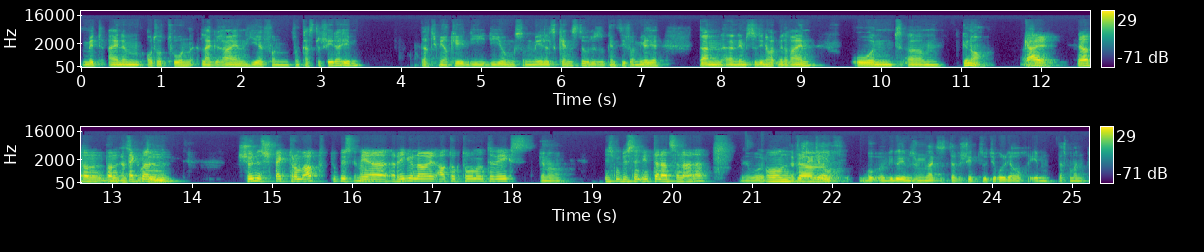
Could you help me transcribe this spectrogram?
mit einem Autoton Lagrein hier von, von Castelfeder eben. Da dachte ich mir, okay, die, die Jungs und Mädels kennst du, du kennst die Familie, dann äh, nimmst du den heute mit rein. Und ähm, genau. Geil. Also, ja, dann, dann deckt man schönes Spektrum ab. Du bist genau. mehr regional, autochton unterwegs. Genau. Ich ein bisschen internationaler. Jawohl. Und, da besteht ähm, ja auch, wie du eben schon sagtest, da besteht Südtirol ja auch eben, dass man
